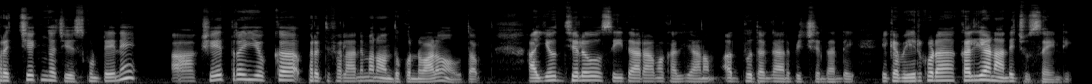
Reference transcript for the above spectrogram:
ప్రత్యేకంగా చేసుకుంటేనే ఆ క్షేత్రం యొక్క ప్రతిఫలాన్ని మనం అందుకున్న వాళ్ళం అవుతాం. అయోధ్యలో సీతారామ కళ్యాణం అద్భుతంగా అనిపించిందండి. ఇక మీరు కూడా కళ్యాణాన్ని చూసేయండి.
